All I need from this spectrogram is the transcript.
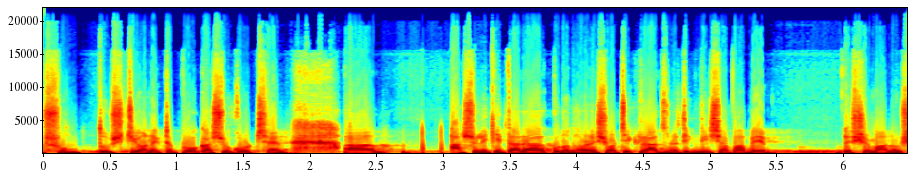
অসন্তুষ্টি অনেকটা প্রকাশও করছেন আসলে কি তারা কোনো ধরনের সঠিক রাজনৈতিক দিশা পাবে দেশের মানুষ?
